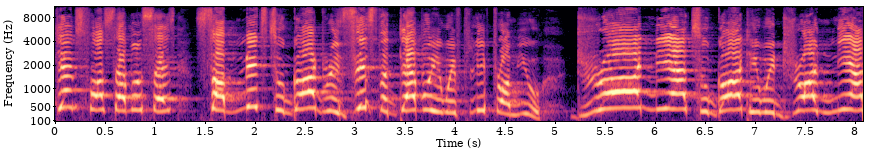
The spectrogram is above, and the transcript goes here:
James 4 7 says, Submit to God, resist the devil, he will flee from you. Draw near to God, he will draw near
